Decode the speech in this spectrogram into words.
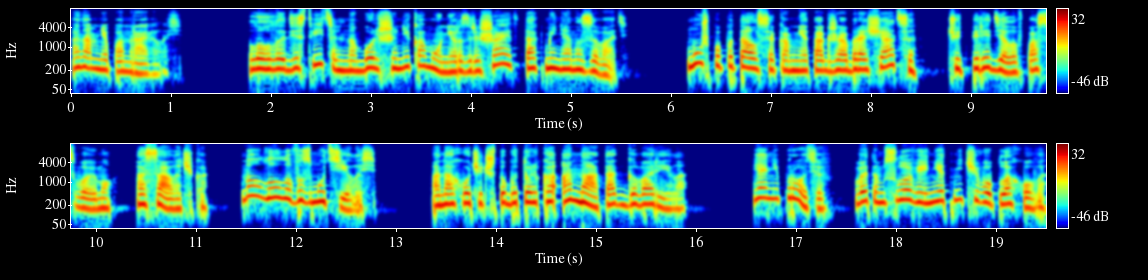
Она мне понравилась. Лола действительно больше никому не разрешает так меня называть. Муж попытался ко мне также обращаться, чуть переделав по-своему, а Салочка — но Лола возмутилась. Она хочет, чтобы только она так говорила. Я не против, в этом слове нет ничего плохого,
